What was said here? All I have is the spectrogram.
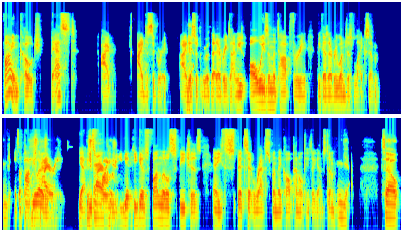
Fine coach, best. I I disagree. I Yeah. disagree with that every time. He's always in the top three because everyone just likes him. It's a He's popularity. Yeah, He's he's, fiery. fiery. He, get, he gives fun little speeches and he spits at refs when they call penalties against him. Yeah. So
